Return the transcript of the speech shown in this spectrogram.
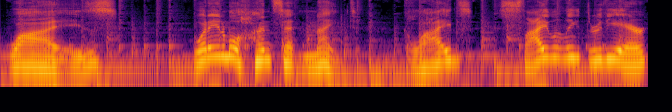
wise. What animal hunts at night, glides silently through the air,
